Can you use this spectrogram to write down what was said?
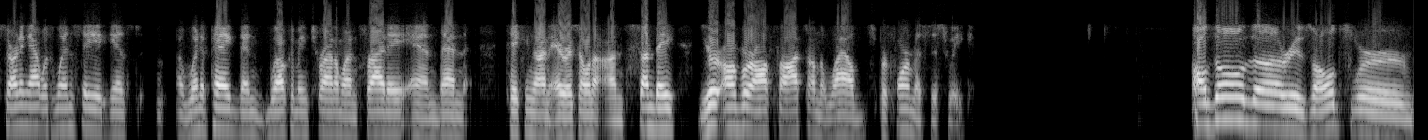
starting out with Wednesday against uh, Winnipeg, then welcoming Toronto on Friday, and then taking on Arizona on Sunday. Your overall thoughts on the Wild's performance this week? Although the results were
